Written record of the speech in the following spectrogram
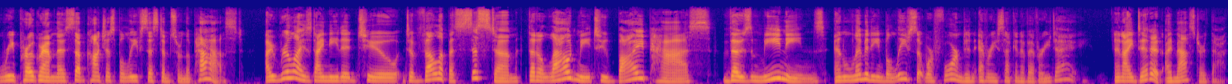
reprogram those subconscious belief systems from the past, I realized I needed to develop a system that allowed me to bypass those meanings and limiting beliefs that were formed in every second of every day. And I did it. I mastered that.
